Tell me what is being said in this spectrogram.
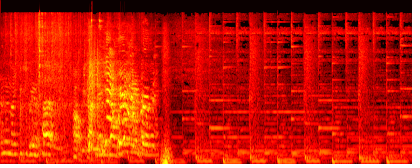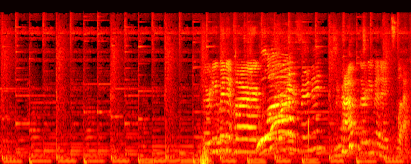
and then like you should Oh, Thirty minute mark. What? You have thirty minutes left.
